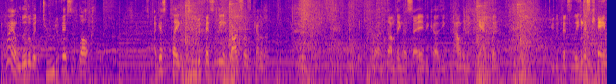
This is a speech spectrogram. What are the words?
I'm playing a little bit too defensive. Well, I guess playing too defensively in Dark Souls is kind of a kind of a dumb thing to say because I don't think you can play too defensively in this game.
